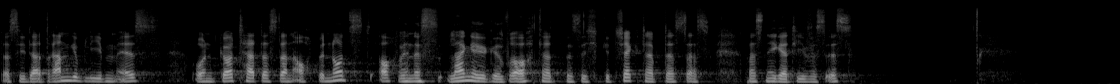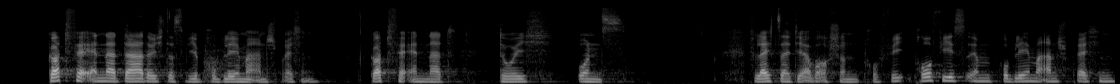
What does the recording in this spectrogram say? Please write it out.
dass sie da dran geblieben ist. Und Gott hat das dann auch benutzt, auch wenn es lange gebraucht hat, bis ich gecheckt habe, dass das was Negatives ist. Gott verändert dadurch, dass wir Probleme ansprechen. Gott verändert durch uns. Vielleicht seid ihr aber auch schon Profi, Profis im Probleme ansprechen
